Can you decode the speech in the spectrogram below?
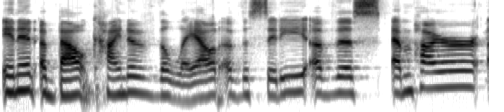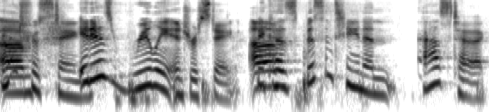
in it about kind of the layout of the city of this empire. Um, Interesting. it is really interesting Um, because Byzantine and Aztec,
